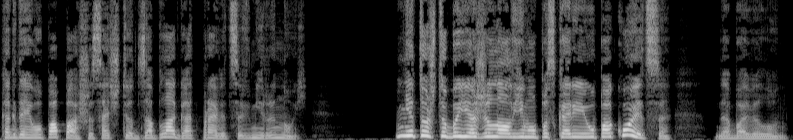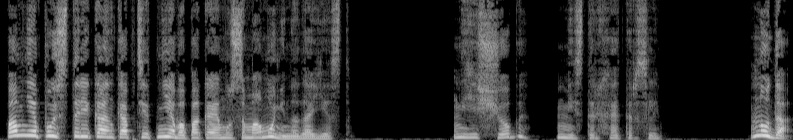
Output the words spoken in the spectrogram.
когда его папаша сочтет за благо отправиться в мир иной. Не то чтобы я желал ему поскорее упокоиться —— добавил он. «По мне пусть старикан коптит небо, пока ему самому не надоест». «Еще бы, мистер Хэттерсли». «Ну да,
